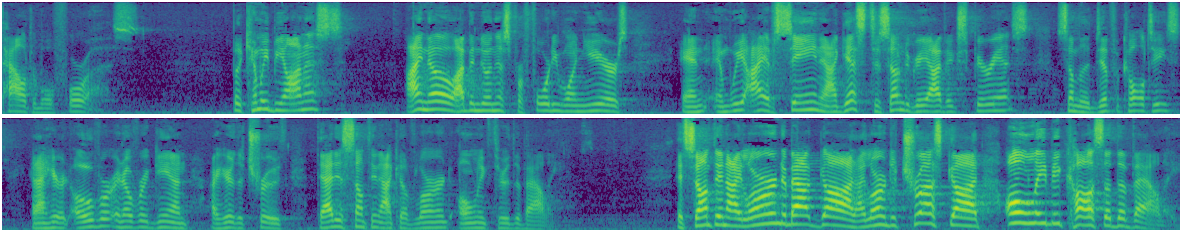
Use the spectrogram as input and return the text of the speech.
palatable for us. But can we be honest? I know I've been doing this for 41 years, and, and we, I have seen, and I guess to some degree I've experienced some of the difficulties, and I hear it over and over again. I hear the truth that is something I could have learned only through the valley. It's something I learned about God. I learned to trust God only because of the valley.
